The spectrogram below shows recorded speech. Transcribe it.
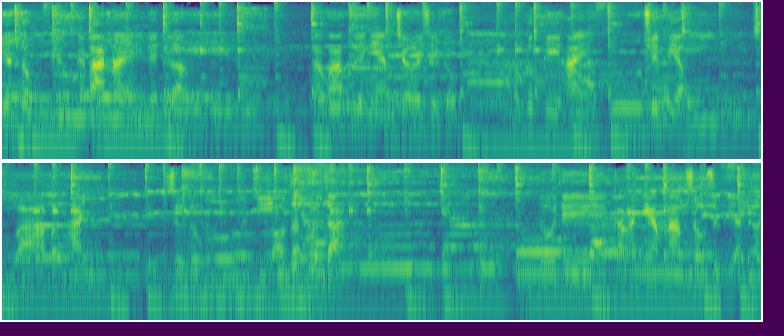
liên tục những cái bàn này lên đường. Các bác quý anh em chơi sử dụng. Nó cực kỳ hay, chuyên nghiệp và vận hành sử dụng, nó rất đơn giản. Rồi thì các anh em làm sâu sự kiện nữa.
